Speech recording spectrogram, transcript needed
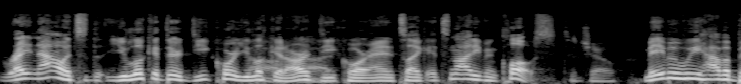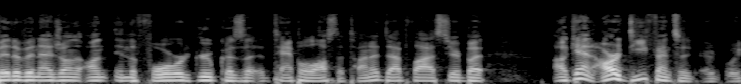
right now it's you look at their decor, you look Oh, at our God. decor, and it's like it's not even close. it's a joke. Maybe we have a bit of an edge on, on in the forward group because uh, Tampa lost a ton of depth last year. But again, our defense, are- are-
